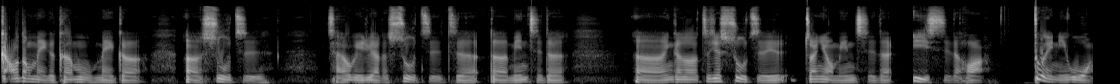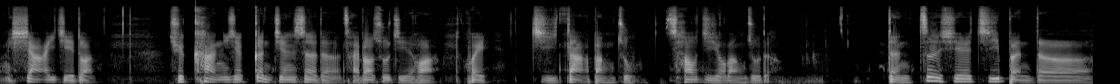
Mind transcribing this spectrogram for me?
搞懂每个科目、每个呃数值、财务比率表的数值的的名词的呃，应该说这些数值专有名词的意思的话，对你往下一阶段去看一些更艰涩的财报书籍的话，会极大帮助，超级有帮助的。等这些基本的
